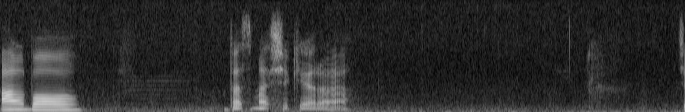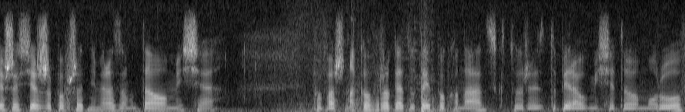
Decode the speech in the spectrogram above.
Albo wezmę siekierę. Cieszę się, że poprzednim razem udało mi się poważnego wroga tutaj pokonać, który dobierał mi się do murów.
